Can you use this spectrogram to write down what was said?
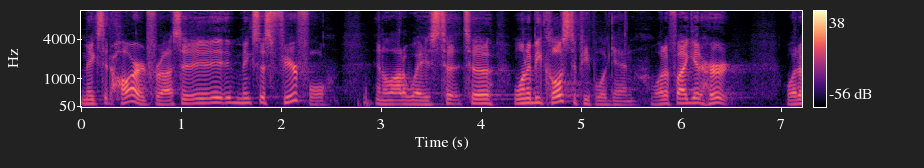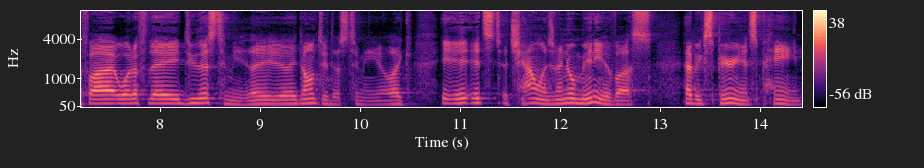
makes it hard for us. It, it makes us fearful in a lot of ways to, to want to be close to people again. What if I get hurt? What if I? What if they do this to me? They, they don't do this to me. Like it, it's a challenge, and I know many of us have experienced pain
